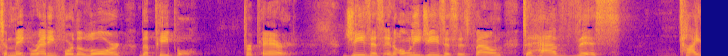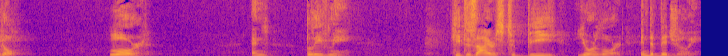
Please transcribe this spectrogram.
to make ready for the Lord the people prepared. Jesus and only Jesus is found to have this title Lord. And believe me, He desires to be your Lord individually,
